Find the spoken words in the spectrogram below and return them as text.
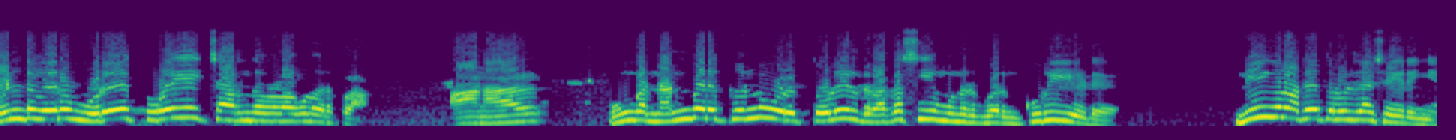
ரெண்டு பேரும் ஒரே துறையை சார்ந்தவர்களாக கூட இருக்கலாம். ஆனால் உங்க நண்பருக்குன்னு ஒரு தொழில் ரகசியம் ஒன்று இருக்கு பாருங்க குறியீடு. நீங்களும் அதே தொழில் தான் செய்யறீங்க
